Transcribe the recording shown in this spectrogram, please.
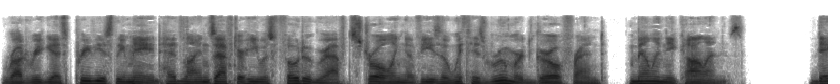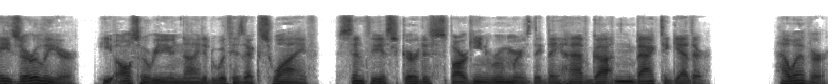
Rodriguez previously made headlines after he was photographed strolling a visa with his rumored girlfriend, Melanie Collins. Days earlier, he also reunited with his ex-wife, Cynthia Scurtis sparking rumors that they have gotten back together. However,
